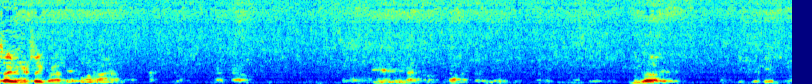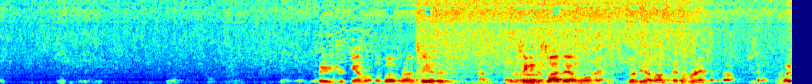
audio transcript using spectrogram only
Saving your seat, uh. Terry, is your camera above Brian's head, or or does he need to slide down one? Make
